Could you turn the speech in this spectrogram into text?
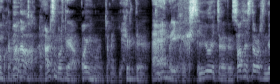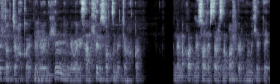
Мөн бах. Манай Harrison Ford гоё юм жоохон яхиртэй. Амар яхир гэсэн. Юу хийж байгаа вэ? Solo Star Wars нэлт болж байгаа хгүй. Тэгээ нөгөө хин нөгөө нэг сандлаар суудсан байж байгаа хгүй. Нэг гол Star Wars-ын гол хин блээ дээ.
